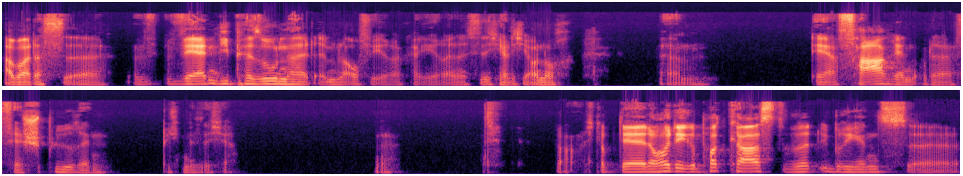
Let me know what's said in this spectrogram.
Aber das äh, werden die Personen halt im Laufe ihrer Karriere sicherlich auch noch ähm, erfahren oder verspüren, bin ich mir sicher. Ja, ich glaube, der, der heutige Podcast wird übrigens äh,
